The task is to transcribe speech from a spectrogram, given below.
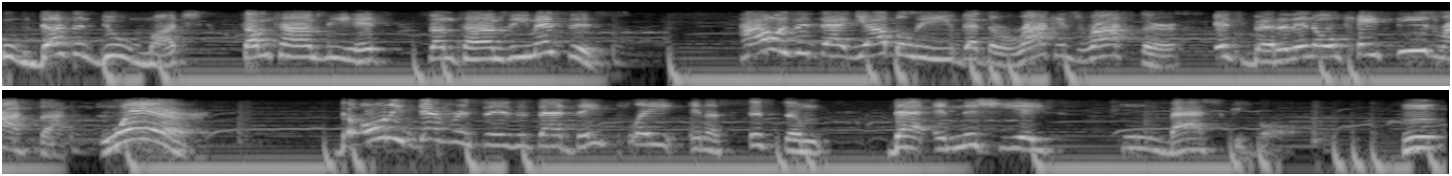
who doesn't do much. Sometimes he hits, sometimes he misses. How is it that y'all believe that the Rockets roster is better than OKC's roster? Where? The only difference is, is that they play in a system that initiates team basketball. Hmm?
